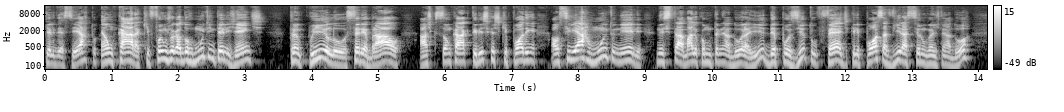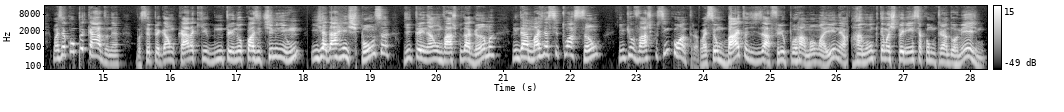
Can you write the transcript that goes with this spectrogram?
que ele dê certo. É um cara que foi um jogador muito inteligente, tranquilo, cerebral. Acho que são características que podem auxiliar muito nele nesse trabalho como treinador aí. Deposito fé de que ele possa vir a ser um grande treinador. Mas é complicado, né? Você pegar um cara que não treinou quase time nenhum e já dá a responsa de treinar um Vasco da Gama, ainda mais na situação em que o Vasco se encontra. Vai ser um baita de desafio pro Ramon aí, né? Ramon que tem uma experiência como treinador mesmo,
